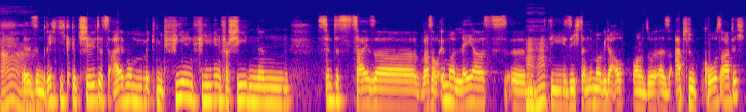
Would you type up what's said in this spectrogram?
ah. es ist ein richtig gechilltes Album mit, mit vielen, vielen verschiedenen Synthesizer, was auch immer, Layers, ähm, mhm. die sich dann immer wieder aufbauen und so. Also absolut großartig.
